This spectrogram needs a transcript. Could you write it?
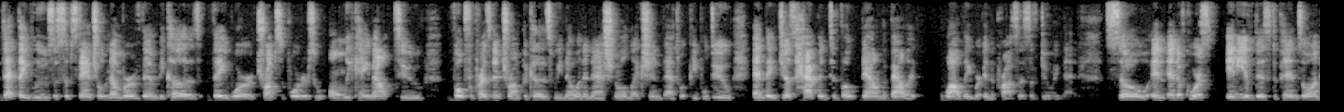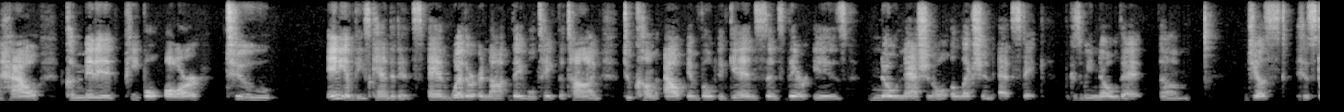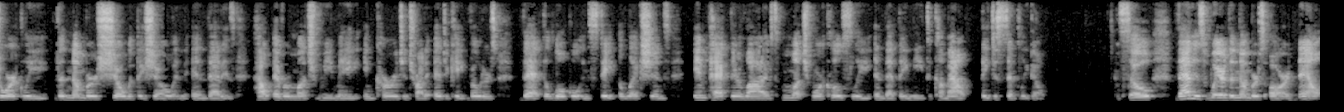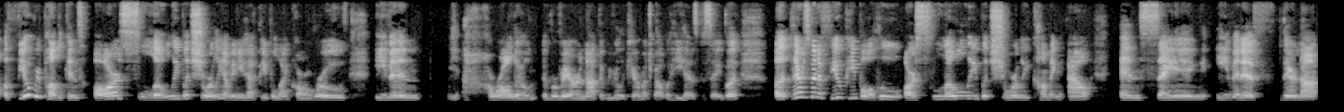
that they lose a substantial number of them because they were Trump supporters who only came out to vote for President Trump because we know in a national election that's what people do and they just happened to vote down the ballot while they were in the process of doing that. So and and of course any of this depends on how committed people are to any of these candidates and whether or not they will take the time to come out and vote again since there is no national election at stake because we know that um, just historically the numbers show what they show and and that is however much we may encourage and try to educate voters that the local and state elections impact their lives much more closely and that they need to come out. They just simply don't. So that is where the numbers are. Now, a few Republicans are slowly but surely. I mean, you have people like Karl Rove, even Geraldo Rivera, not that we really care much about what he has to say, but uh, there's been a few people who are slowly but surely coming out and saying, even if they're not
